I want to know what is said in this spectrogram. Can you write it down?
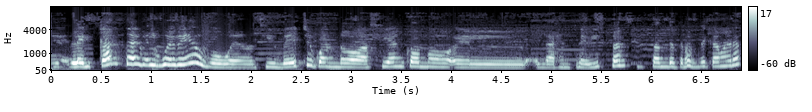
Eh. le encanta el hueveo, po, weón. Sí, de hecho, cuando hacían como el, las entrevistas están detrás de cámara,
